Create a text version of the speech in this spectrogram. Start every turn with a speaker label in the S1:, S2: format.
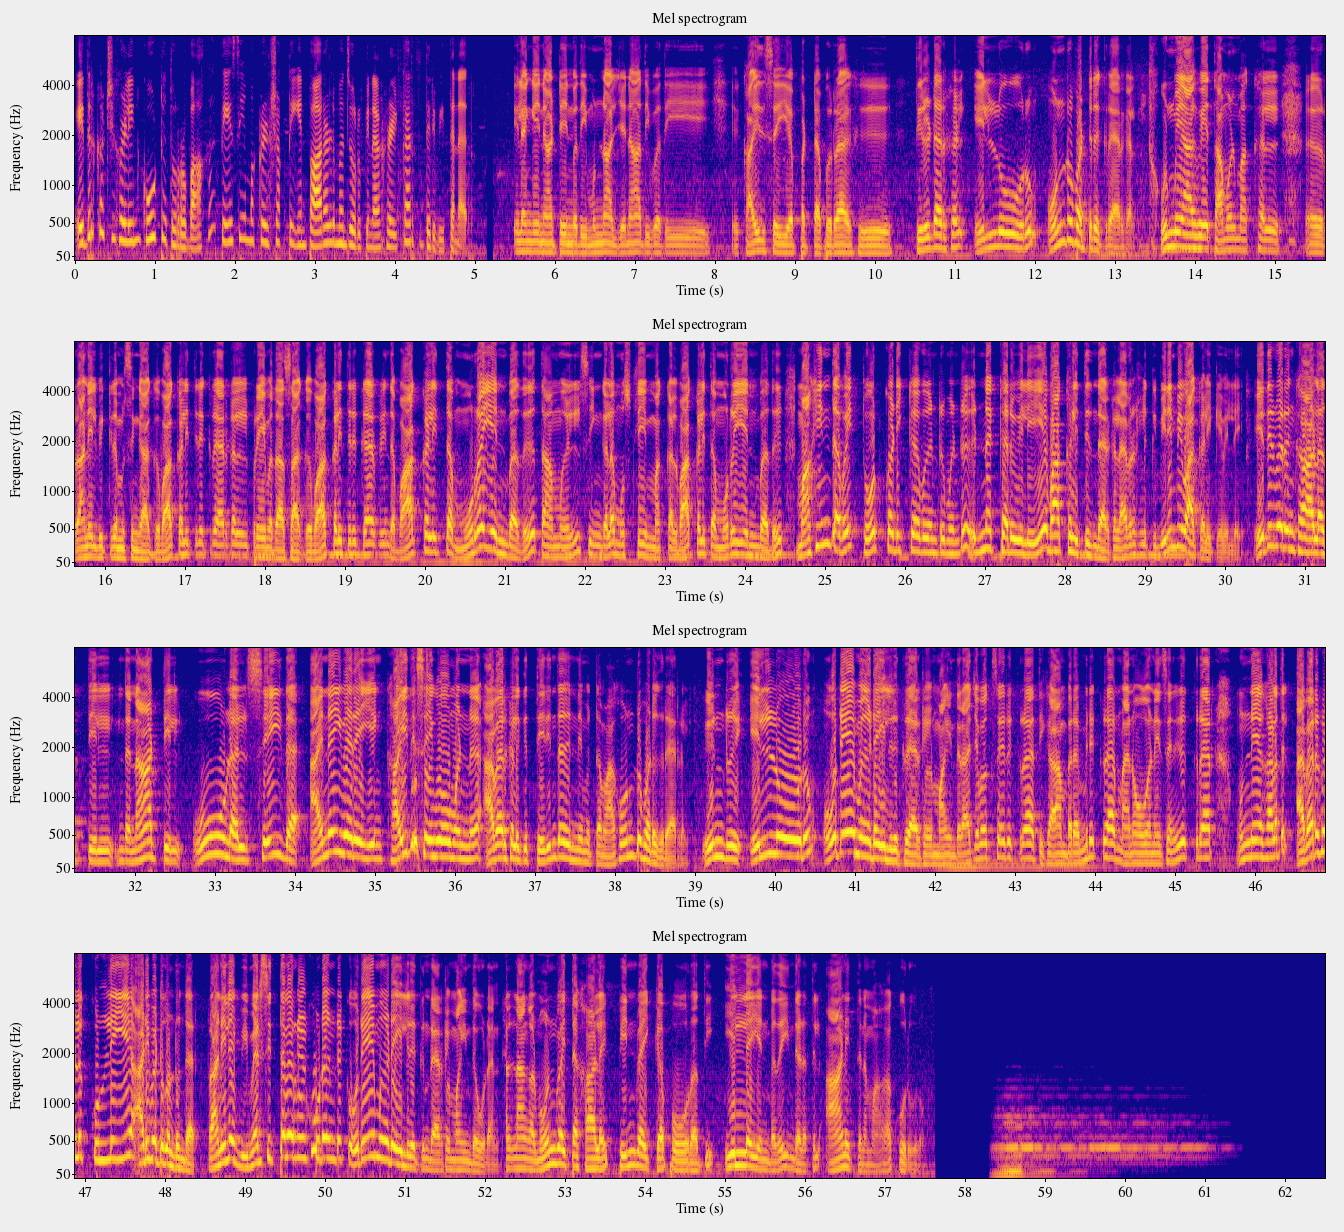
S1: எதிர்க்கட்சிகளின் கூட்டு தொடர்பாக தேசிய மக்கள் சக்தியின் பாராளுமன்ற உறுப்பினர்கள் கருத்து தெரிவித்தனர்.
S2: இலங்கை நாட்டின் முன்னாள் ஜனாதிபதி கைது செய்யப்பட்ட பிறகு திருடர்கள் எல்லோரும் ஒன்றுபட்டிருக்கிறார்கள். உண்மையாகவே தமிழ் மக்கள் ரணில் விக்ரமசிங்காவுக்கு வாக்களித்திருக்கிறார்கள் பிரேமதாசாவுக்கு வாக்களித்திருக்கிறார்கள். இந்த வாக்களித்த முறை என்பது தமிழ் சிங்கள முஸ்லீம் மக்கள் வாக்களித்த முறை என்பது மஹிந்தவை தோற்கடிக்க வேண்டும் என்று எண்ணக்கருவிலேயே வாக்களித்திருந்தார்கள். அவர்களுக்கு விரும்பி வாக்களிக்கவில்லை. எதிர்வரும் காலத்தில் இந்த நாட்டில் ஊழல் செய்த அனைவரையும் கைது செய்வோம் என்று அவர்களுக்கு தெரிந்தது நிமித்தமாக ஒன்றுபடுகிறார்கள். இன்று எல்லோரும் ஒரே மேடையில் இருக்கிறார்கள். மஹிந்த ராஜபக்ச இருக்கிறார் திகாம்பரம் இருக்கிறார் மனோ கணேசன் இருக்கிறார். முன்னைய காலத்தில் அவர்களுக்குள்ளேயே அடிபட்டு கொண்டிருந்தார். ரணிலை விமர்சித்தவர்கள் கூட இன்றைக்கு ஒரே மேடையில் இருக்கின்றார்கள் மஹிந்தவுடன் நாங்கள் முன்வைத்த காலை பின்வைக்க போறது இல்லை என்பதை இந்த இடத்தில் ஆணித்தனமாக கூறுகிறோம்.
